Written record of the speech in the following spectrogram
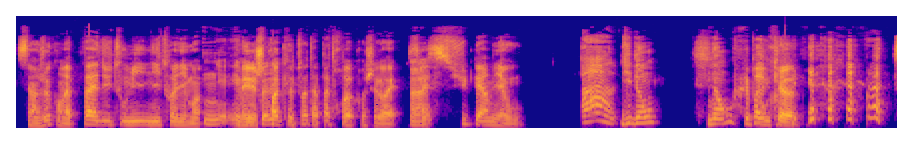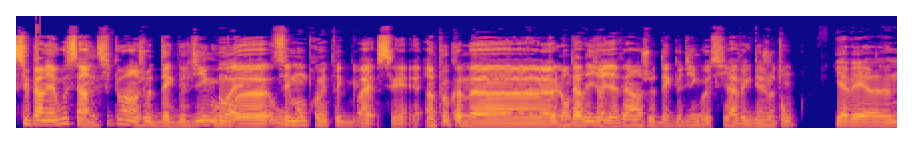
C'est un jeu qu'on n'a pas du tout mis, ni toi ni moi. Et mais je crois que toi, t'as pas trop accroché, ouais. Ouais. C'est Super Miaou. Ah, dis donc. Non, j'ai pas Donc, euh, Super Miaou, c'est un petit peu un jeu de deck building où, Ouais, euh, où- C'est mon premier truc. ouais, c'est un peu comme euh, l'an dernier, il y avait un jeu de deck building aussi avec des jetons, Il y avait euh,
